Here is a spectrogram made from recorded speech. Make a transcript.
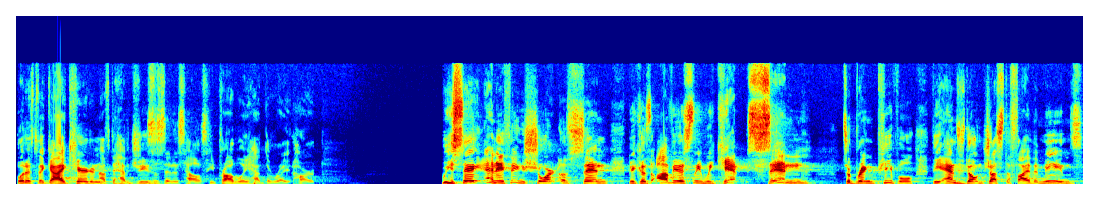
But if the guy cared enough to have Jesus in his house, he probably had the right heart. We say anything short of sin because obviously we can't sin to bring people. The ends don't justify the means.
